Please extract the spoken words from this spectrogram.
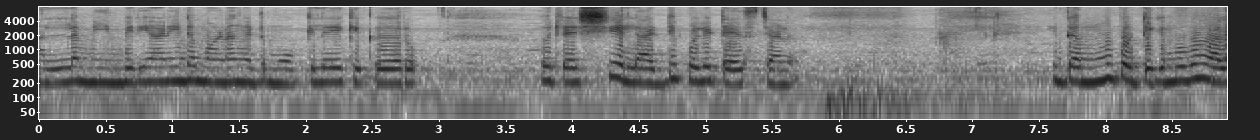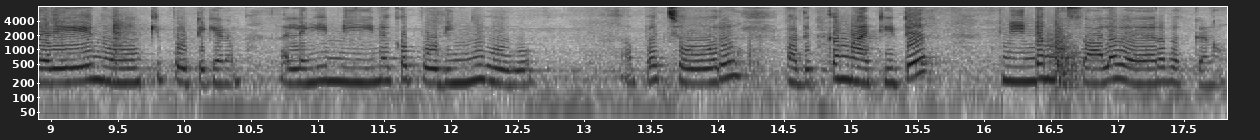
നല്ല മീൻ ബിരിയാണീന്റെ മണം അങ്ങോട്ട് മൂക്കിലേക്ക് കയറും. ഒരു രക്ഷയില്ല അടിപൊളി ടേസ്റ്റാണ്. ഈ ദമ്മ് പൊട്ടിക്കുമ്പോൾ വളരെ നോക്കി പൊട്ടിക്കണം. അല്ലെങ്കിൽ മീനൊക്കെ പൊടിഞ്ഞു പോകും. അപ്പോൾ ചോറ് പതുക്കെ മാറ്റിയിട്ട് മീന്റെ മസാല വേറെ വെക്കണം.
